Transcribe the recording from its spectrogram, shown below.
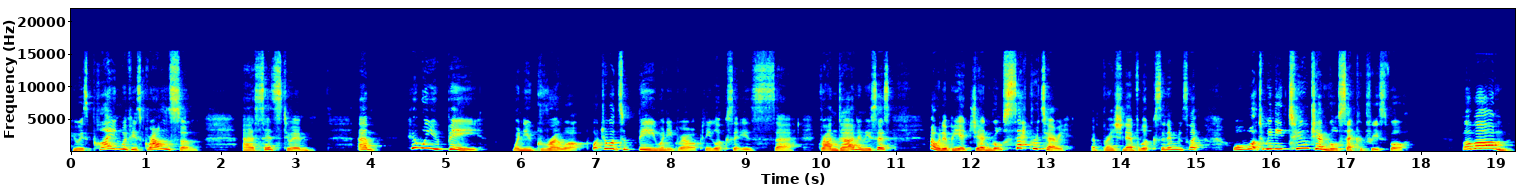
who is playing with his grandson, uh, says to him, um, Who will you be when you grow up? What do you want to be when you grow up? And he looks at his uh, granddad and he says, I want to be a general secretary. And Brezhnev looks at him and is like, Well, what do we need two general secretaries for? But, Mom,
